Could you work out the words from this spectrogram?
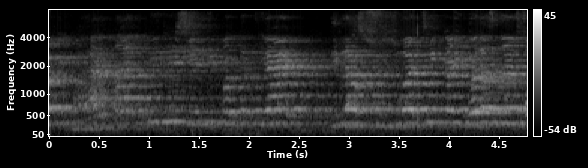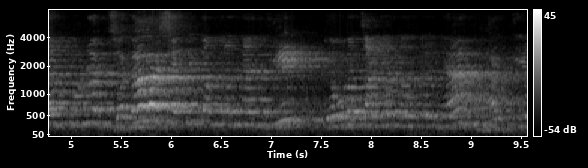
की भारतातली जी शेती पद्धती आहे तिला सुचवायची काही गरज नाही संपूर्ण जगाला शेती तंत्रज्ञान देईल एवढं चांगलं तंत्रज्ञान भारतीय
